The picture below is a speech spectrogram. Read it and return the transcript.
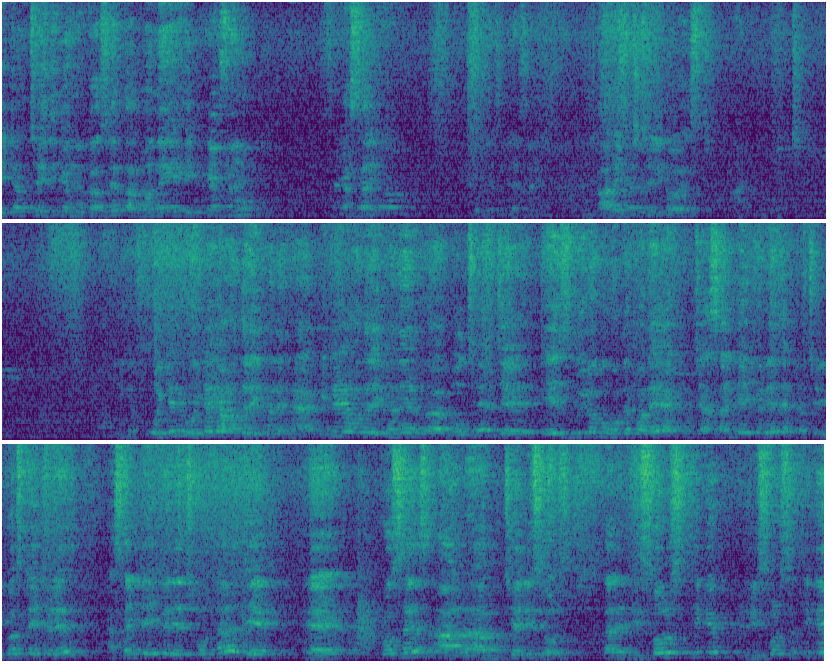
এইটা হচ্ছে এইদিকে মুখ আছে তার মানে এই P2 অ্যাসাইন আর এটা হচ্ছে রিকোয়েস্ট ওইটাই ওইটাই আমাদের এখানে হ্যাঁ এটাই আমাদের এখানে বলছে যে এজ দুই রকম হতে পারে একটা হচ্ছে অ্যাসাইন টাইপের এজ একটা হচ্ছে রিকোয়েস্ট টাইপের এজ অ্যাসাইন টাইপের এজ কোনটা? যে প্রসেস আর হচ্ছে রিসোর্স তাহলে রিসোর্স থেকে রিসোর্স থেকে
